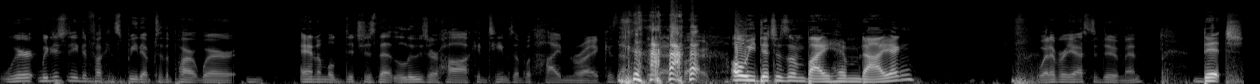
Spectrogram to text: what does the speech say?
we're we just need to fucking speed up to the part where Animal ditches that loser hawk and teams up with Heidenreich because that's the best part. oh, he ditches him by him dying. Whatever he has to do, man. Ditch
